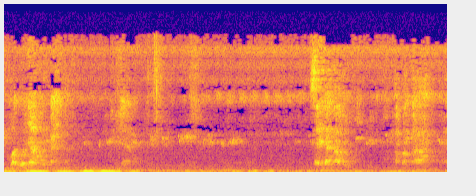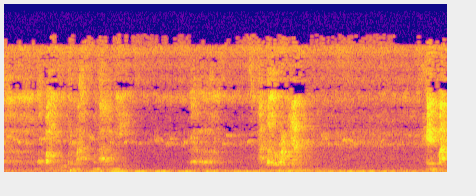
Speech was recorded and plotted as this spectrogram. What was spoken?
kedua-duanya berkaitan ya. saya nggak tahu apakah e, bapak ibu pernah mengalami ada orang yang hemat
